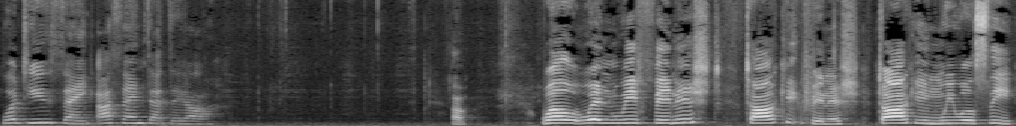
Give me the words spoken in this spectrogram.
What do you think? I think that they are. Oh. Well, when we finished talking, finish talking, we will see.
